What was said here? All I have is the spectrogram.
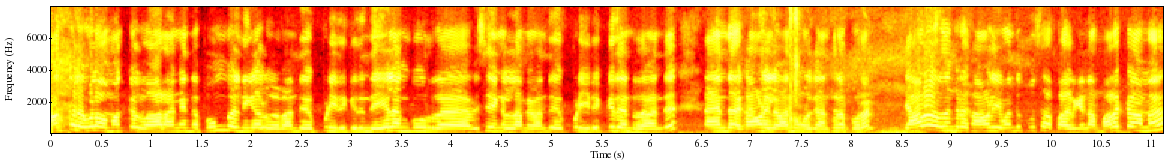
மக்கள் எவ்வளோ மக்கள் வராங்க இந்த பொங்கல் நிகழ்வு வந்து எப்படி இருக்குது இந்த ஏலங்கூர் விஷயங்கள் எல்லாமே வந்து எப்படி இருக்குதுன்றத வந்து நான் இந்த காணொலியில வந்து உங்களுக்கு நான் சிறப்புறேன் யாராவது வந்துங்கிற காணொலியை வந்து புதுசாக பார்க்குறீங்கன்னா மறக்காமல்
